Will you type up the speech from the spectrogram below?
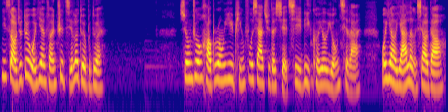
你早就对我厌烦至极了，对不对？胸中好不容易平复下去的血气立刻又涌起来。我咬牙冷笑道：“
